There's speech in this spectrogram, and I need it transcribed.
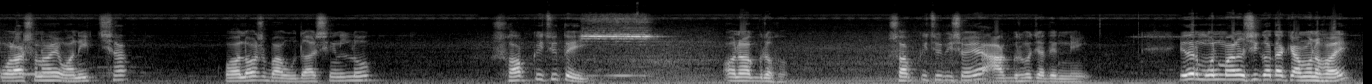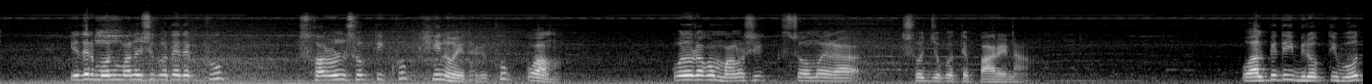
পড়াশোনায় অনিচ্ছা, অলস বা উদাসীন লোক সব কিছুতেই অনাগ্রহ। সব কিছু বিষয়ে আগ্রহ যাদের নেই। এদের মন মানসিকতা কেমন হয়? এদের মন মানসিকতা এদের খুব স্মরণ শক্তি খুব ক্ষীণ হয়ে থাকে, খুব কম। কোনো রকম মানসিক শ্রম এরা সহ্য করতে পারে না। অল্পেতেই বিরক্তিবোধ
